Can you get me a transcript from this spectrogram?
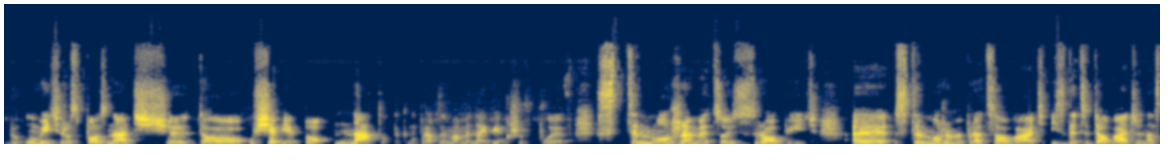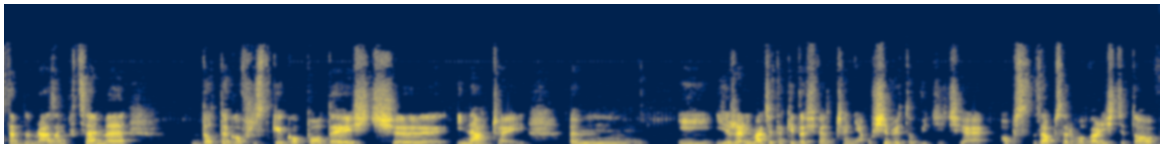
by umieć rozpoznać e, to u siebie, bo na to tak naprawdę mamy największy wpływ. Z tym możemy coś zrobić, e, z tym możemy pracować i zdecydować, że następnym razem chcemy do tego wszystkiego podejść e, inaczej. I jeżeli macie takie doświadczenia, u siebie to widzicie, zaobserwowaliście to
